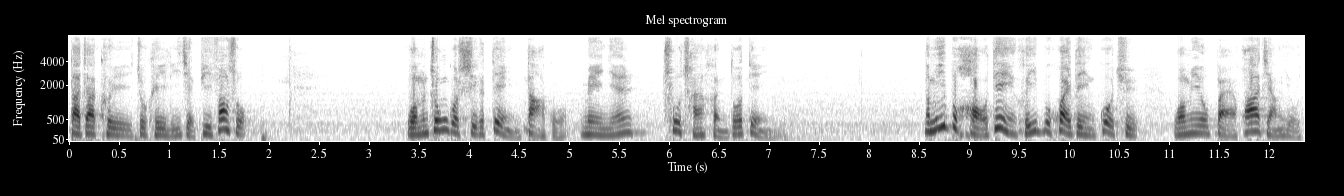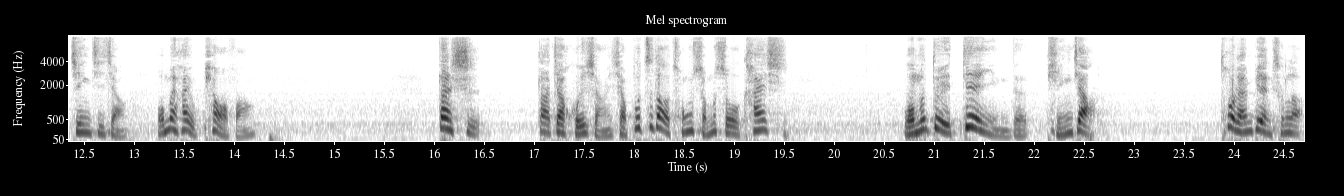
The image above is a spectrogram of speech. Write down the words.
大家可以就可以理解。比方说。我们中国是一个电影大国，每年出产很多电影。那么一部好电影和一部坏电影，过去我们有百花奖、有金鸡奖，我们还有票房。但是大家回想一下，不知道从什么时候开始，我们对电影的评价突然变成了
